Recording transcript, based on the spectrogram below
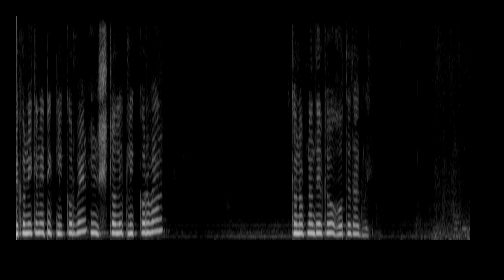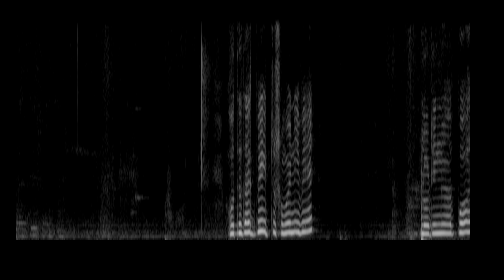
এখন এখানে এটি ক্লিক করবেন ইনস্টলে ক্লিক করবেন। এখন আপনাদেরকেও হতে থাকবে। হতে থাকবে, একটু সময় নেবে। লোডিং নেওয়ার পর।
